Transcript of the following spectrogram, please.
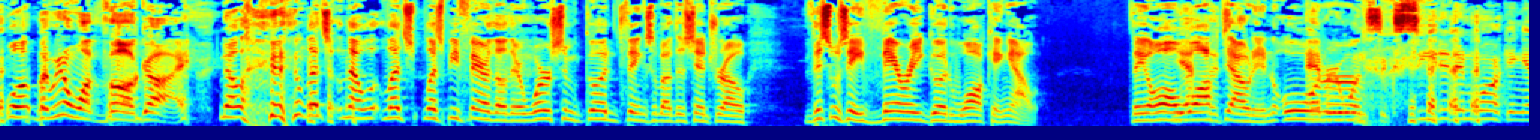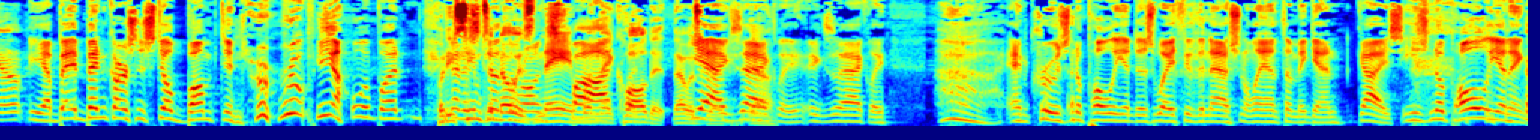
well, but we don't want the guy. No, let's now let's let's be fair though. There were some good things about this intro. This was a very good walking out. They all Yeah, walked out in order. Everyone succeeded in walking out. yeah, Ben Ben Carson still bumped into Rubio, but But he seemed to know his wrong name when they called it. That was yeah, good. exactly, exactly. and Cruz Napoleoned his way through the national anthem again. Guys, he's Napoleoning.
